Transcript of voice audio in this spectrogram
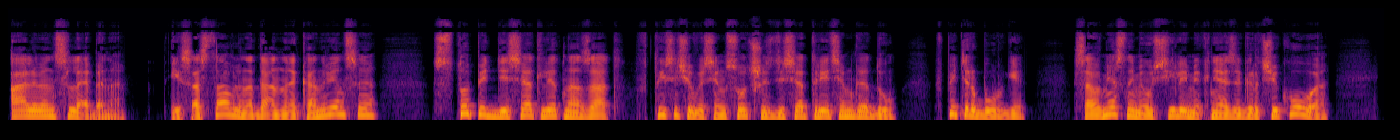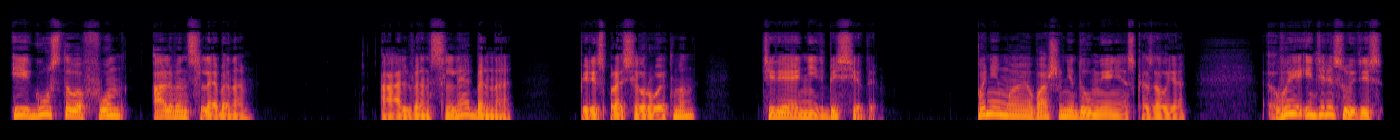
Альвенслебена», и составлена данная конвенция 150 лет назад, в 1863 году, в Петербурге, совместными усилиями князя Горчакова и Густава фон Альвенслебена. «Альвенслебена?» — переспросил Ройтман, теряя нить беседы. «Понимаю ваше недоумение», — сказал я. «Вы интересуетесь,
